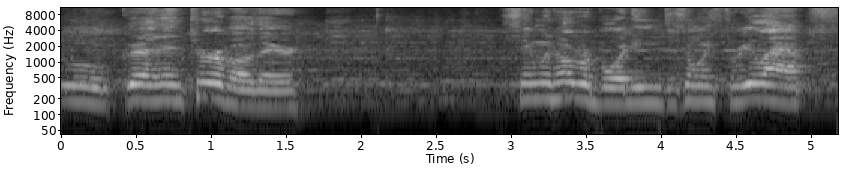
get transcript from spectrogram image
Ooh, good and then turbo there. Same with hoverboarding, there's only three laps.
